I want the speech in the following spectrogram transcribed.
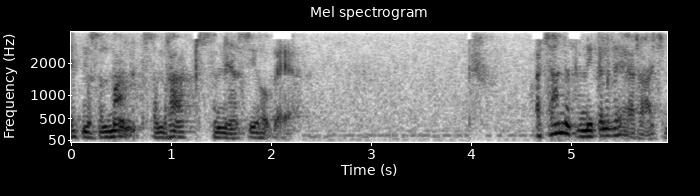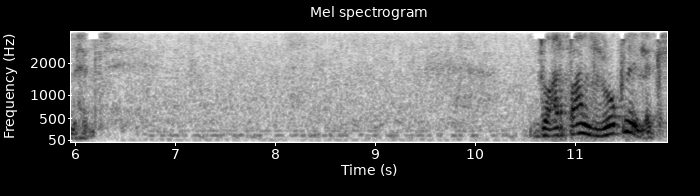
एक मुसलमान सम्राट सन्यासी हो गया। अचानक निकल गया राजमहल से। द्वारपाल रोकने लगे।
